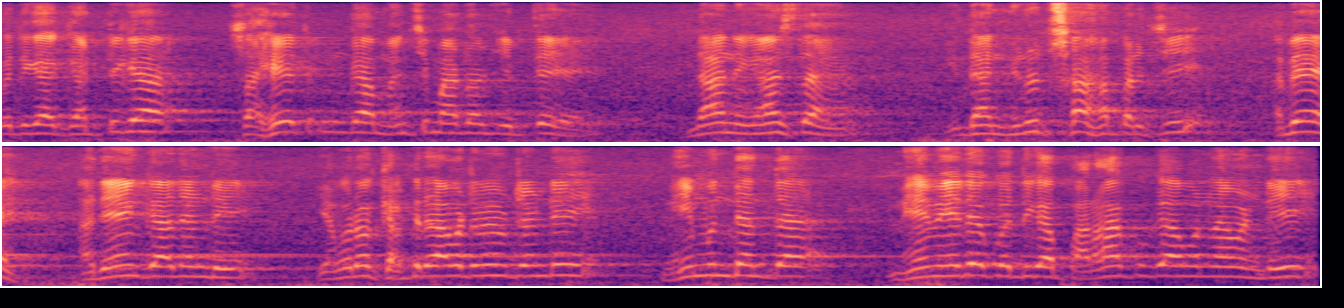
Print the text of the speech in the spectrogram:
కొద్దిగా గట్టిగా సహేతుకంగా మంచి మాటలు చెప్తే దాన్ని కాస్త దాన్ని నిరుత్సాహపరిచి అబే అదేం కాదండి ఎవరో కపి రావటం ఏమిటండి? మీ ముందెంత? మేమేదో కొద్దిగా పరాకుగా ఉన్నామండి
